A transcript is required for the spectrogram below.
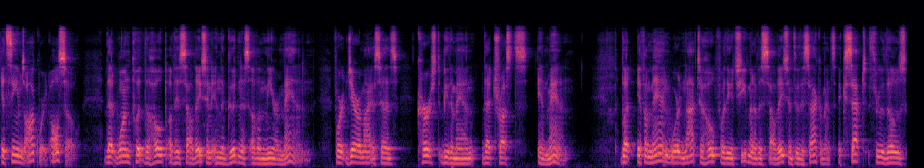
It seems awkward, also, that one put the hope of his salvation in the goodness of a mere man. For Jeremiah says, Cursed be the man that trusts in man. But if a man were not to hope for the achievement of his salvation through the sacraments, except through those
